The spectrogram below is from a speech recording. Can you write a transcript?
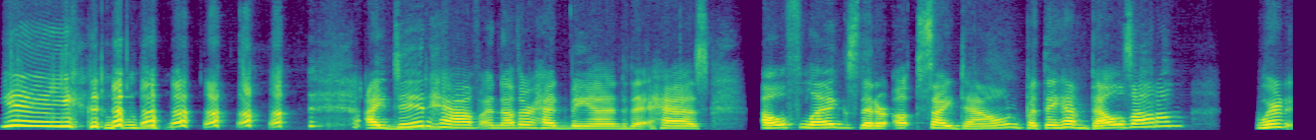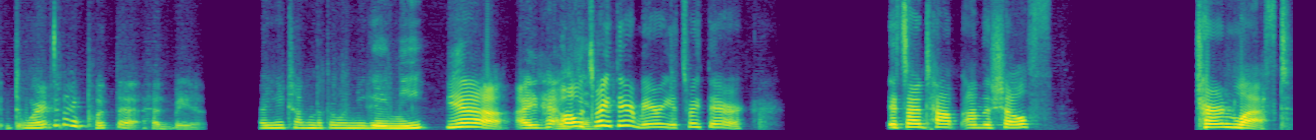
Yay. I did mm. have another headband that has elf legs that are upside down, but they have bells on them. Where did, where did I put that headband? Are you talking about the one you gave me? Yeah, I ha- I oh, it's right there, Mary. It's right there. It's on top on the shelf. Turn left.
